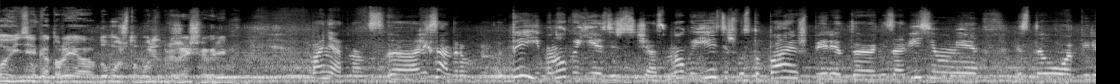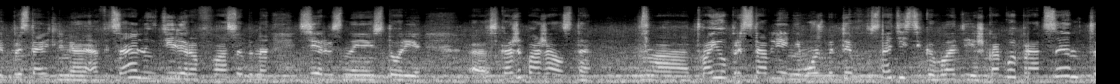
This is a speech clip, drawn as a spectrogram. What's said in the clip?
то видение, которое я думаю, что будет в ближайшее время. Понятно. Э, Александр, ты много ездишь сейчас, много ездишь, выступаешь перед э, независимыми СТО, перед представителями официальных дилеров, особенно сервисные истории. Э, скажи, пожалуйста, твое представление, может быть, ты статистикой владеешь, какой процент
